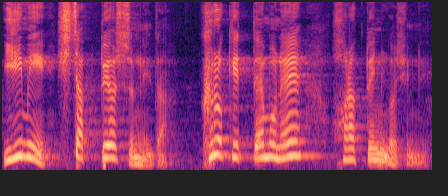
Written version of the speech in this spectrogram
이미 시작되었습니다. 그렇기 때문에 허락된 것입니다.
